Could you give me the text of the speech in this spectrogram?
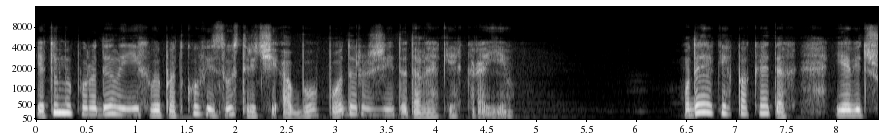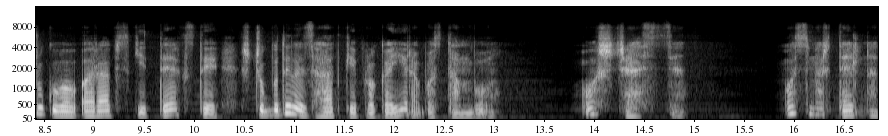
якими породили їх випадкові зустрічі або подорожі до далеких країв. У деяких пакетах я відшукував арабські тексти, що будили згадки про Каїр або Стамбул. О щастя, о смертельна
